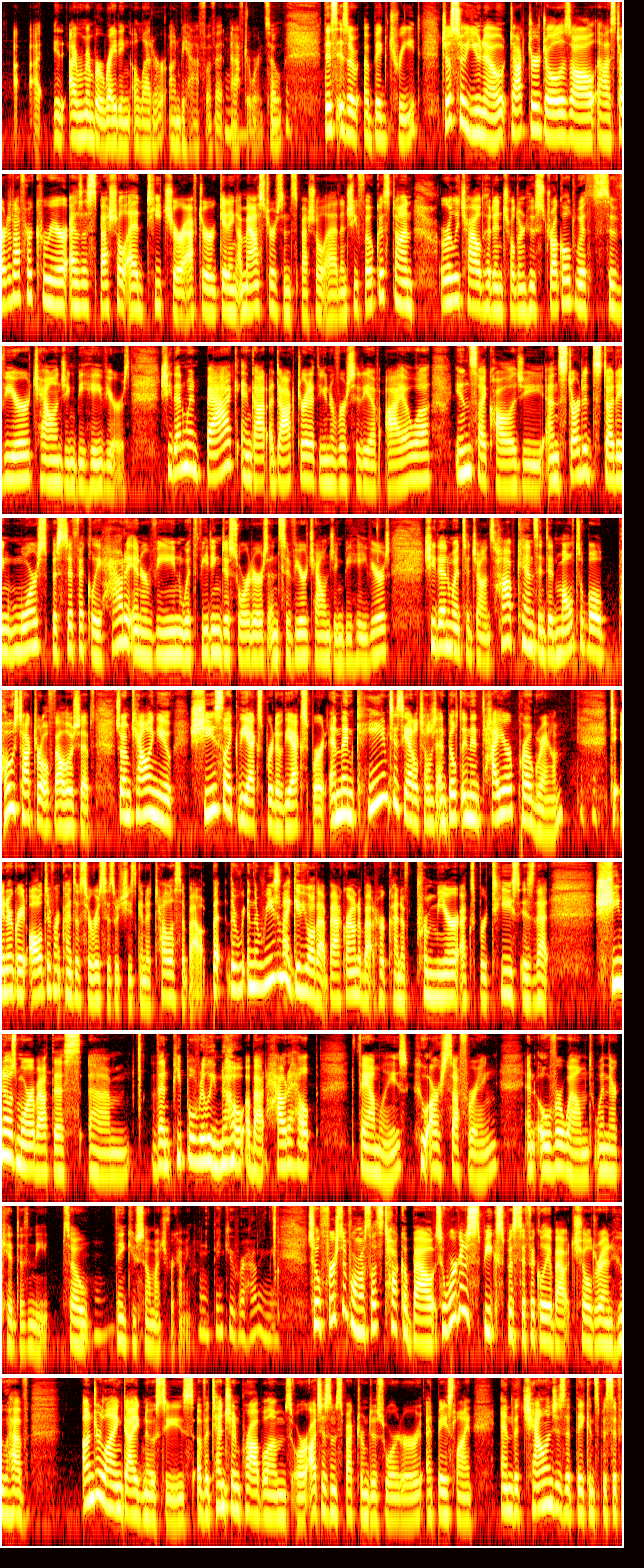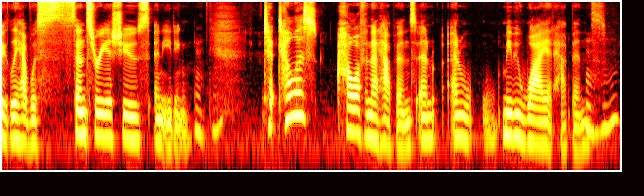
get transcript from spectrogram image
it, I remember writing a letter on behalf of it mm-hmm. afterwards. So this is a, a, big treat. Just so you know, Dr. Dolezal uh, started off her career as a special ed teacher after getting a master's in special ed. And she focused on early childhood and children who struggled with severe, challenging behaviors. She then went back and got a doctorate at the University of Iowa in psychology and started studying more specifically how to intervene with feeding disorders and severe challenging behaviors. She then went to Johns Hopkins and did multiple postdoctoral fellowships. So I'm telling you, she's like the expert of the expert, and then came to Seattle Children's and built an entire program to integrate all different kinds of services, which she's going to tell us about. But the, and the reason I give you all that background about her kind of premier expertise is that she knows more about this um, than people really know about how to help families who are suffering and overwhelmed when their kid doesn't eat. So, mm-hmm. thank you so much for coming. Mm, thank you for having me. So, first and foremost, let's talk about so, we're going to speak specifically about children who have underlying diagnoses of attention problems or autism spectrum disorder at baseline and the challenges that they can specifically have with sensory issues and eating. Mm-hmm. T- tell us how often that happens and, and maybe why it happens. Mm-hmm.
